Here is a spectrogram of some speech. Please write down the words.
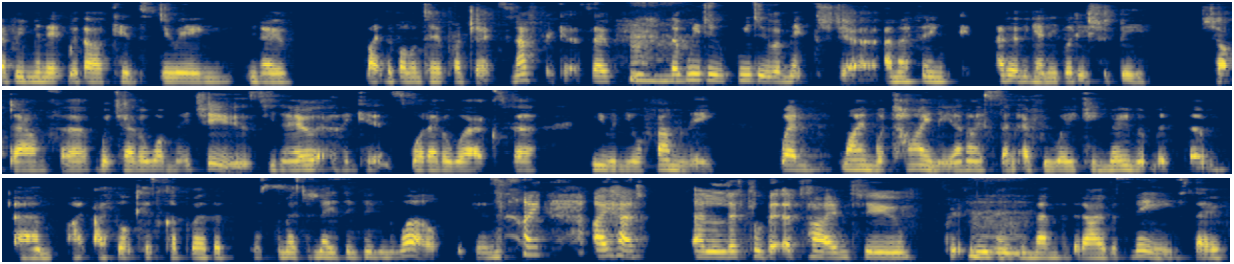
every minute with our kids doing, you know, like the volunteer projects in Africa. So mm-hmm. that we do we do a mixture, and I think I don't think anybody should be shut down for whichever one they choose. You know, I think it's whatever works for you and your family. When mine were tiny and I spent every waking moment with them, um, I, I, thought Kids Club were the, was the most amazing thing in the world because I, I had a little bit of time to you know, mm. remember that I was me. So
